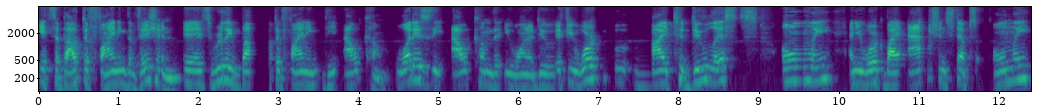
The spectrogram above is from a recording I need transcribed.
it's about defining the vision. It's really about defining the outcome. What is the outcome that you want to do? If you work by to do lists only and you work by action steps only,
